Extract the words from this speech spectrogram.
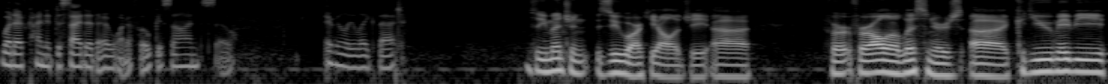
what I've kind of decided I want to focus on. So I really like that. So you mentioned zoo archaeology. Uh, for for all our listeners, uh, could you maybe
